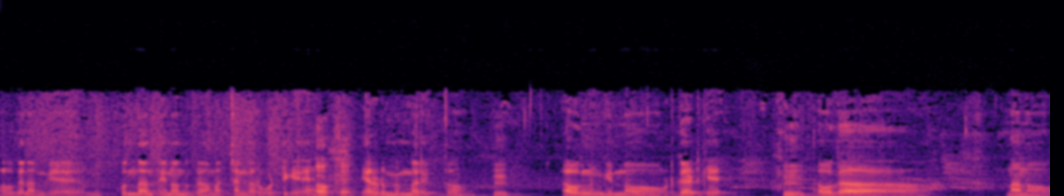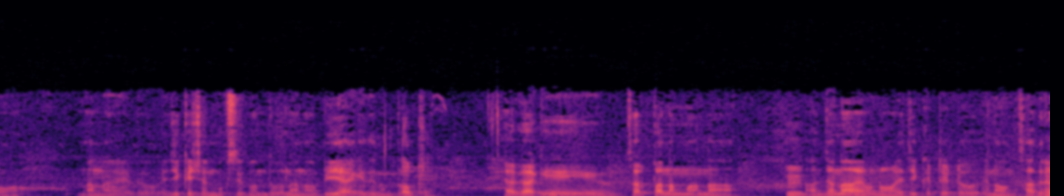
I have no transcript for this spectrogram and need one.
ಅವಾಗ ನಮಗೆ ಕುಂದ ಅಂತ ಇನ್ನೊಂದು ಗ್ರಾಮ ಚಂಗರ್ ಒಟ್ಟಿಗೆ ಓಕೆ ಎರಡು ಮೆಂಬರ್ ಇತ್ತು. ಅವಾಗ ನಮಗಿನ್ನೂ ಹುಡುಗಾಟಿಕೆ. ಅವಾಗ ನಾನು ನಾನು ಇದು ಎಜುಕೇಷನ್ ಮುಗಿಸಿ ಬಂದು ನಾನು ಬಿ ಎ ಆಗಿದೆ ನಮ್ಮದು ಓಕೆ ಹಾಗಾಗಿ ಸ್ವಲ್ಪ ನಮ್ಮನ್ನು ಜನ ಇವನು ಎಜುಕೇಟೆಡ್ ಏನೋ ಒಂದು ಸಾಧನೆ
